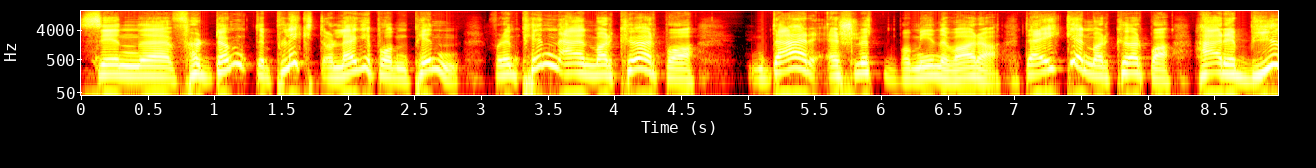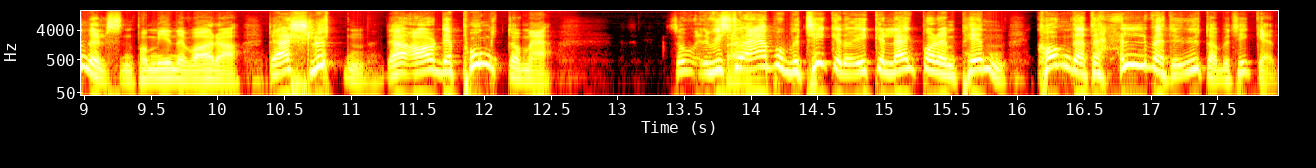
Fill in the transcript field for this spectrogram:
sin uh, fordømte plikt å legge på den pinnen. For den pinnen er en markør på der er slutten på mine varer. Det er ikke en markør på 'her er begynnelsen på mine varer'. Det er slutten. Det er, det er punktumet. Så hvis du er på butikken og ikke legger på deg en pinn, kom deg til helvete ut av butikken!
